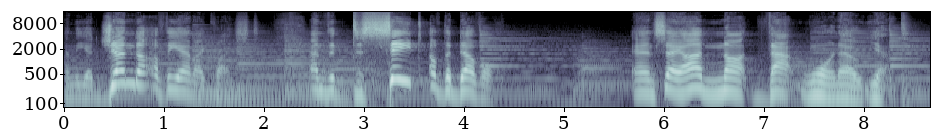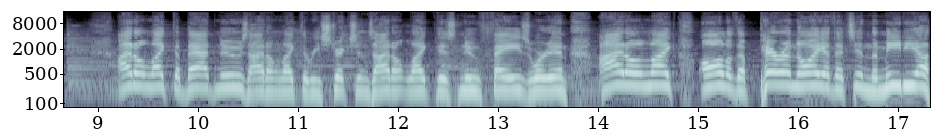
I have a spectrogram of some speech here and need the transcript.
and the agenda of the Antichrist and the deceit of the devil and say, I'm not that worn out yet. I don't like the bad news. I don't like the restrictions. I don't like this new phase we're in. I don't like all of the paranoia that's in the media,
